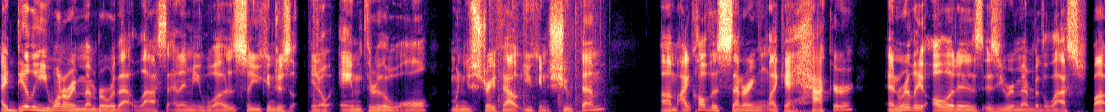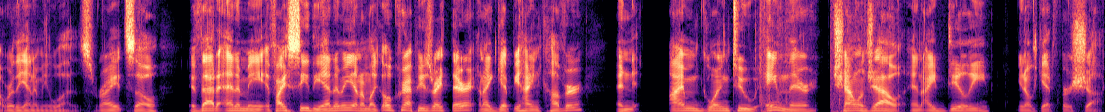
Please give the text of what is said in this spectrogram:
ideally you want to remember where that last enemy was, so you can just, you know, aim through the wall. When you strafe out, you can shoot them. Um, I call this centering like a hacker, and really all it is is you remember the last spot where the enemy was, right? So if that enemy, if I see the enemy and I'm like, oh crap, he's right there, and I get behind cover, and I'm going to aim there, challenge out, and ideally, you know, get first shot.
